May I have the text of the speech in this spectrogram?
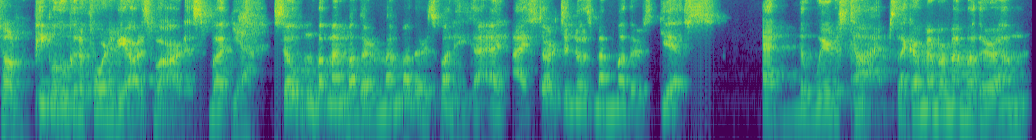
Totally. People who could afford to be artists were artists. But yeah. So, but my mother, my mother is funny. I, I started to notice my mother's gifts at the weirdest times. Like I remember my mother, um,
